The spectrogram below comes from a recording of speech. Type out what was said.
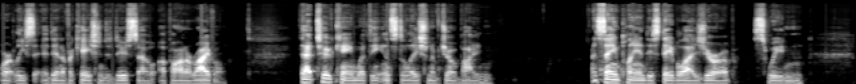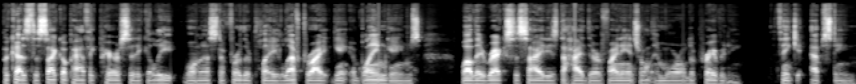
or at least identification to do so, upon arrival? That too came with the installation of Joe Biden. The same plan destabilized Europe, Sweden, because the psychopathic parasitic elite want us to further play left right blame games while they wreck societies to hide their financial and moral depravity. Think Epstein.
